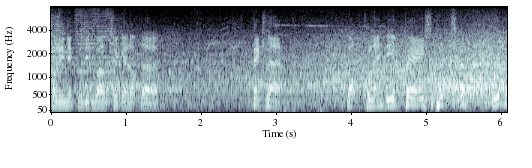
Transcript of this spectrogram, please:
Sonny Nicol did well to get up there. Fittler got plenty of pace, but ran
